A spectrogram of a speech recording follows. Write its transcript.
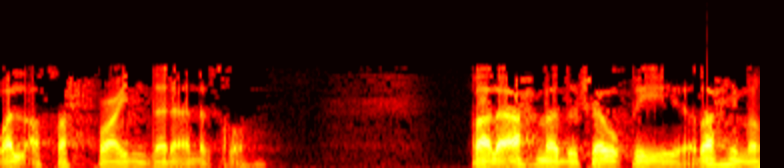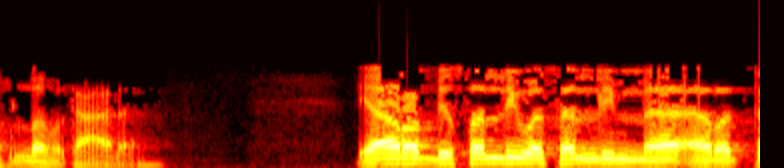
والأصح عندنا نسخه. قال أحمد شوقي رحمه الله تعالى يا رب صل وسلم ما أردت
